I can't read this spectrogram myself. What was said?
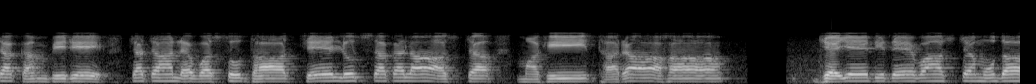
च कम्पिरे चचालवसुधा चेलुःसकलाश्च महीधराः। जयेदि देवाश्च मुदा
